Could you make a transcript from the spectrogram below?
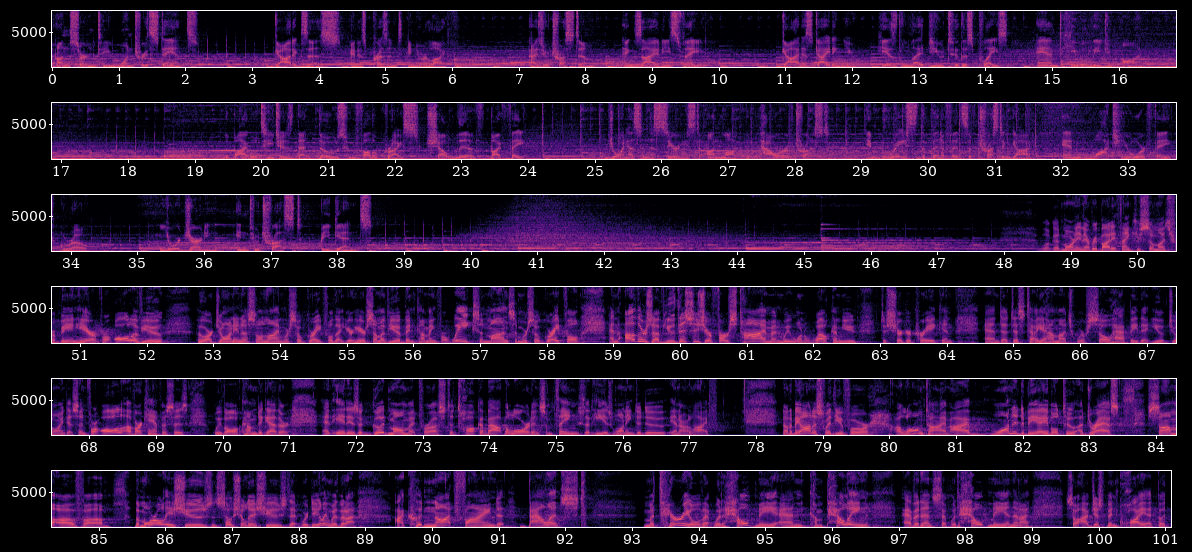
In uncertainty, one truth stands God exists and is present in your life. As you trust Him, anxieties fade. God is guiding you, He has led you to this place, and He will lead you on. The Bible teaches that those who follow Christ shall live by faith. Join us in this series to unlock the power of trust, embrace the benefits of trusting God, and watch your faith grow. Your journey into trust begins. Well, good morning, everybody. Thank you so much for being here. For all of you who are joining us online, we're so grateful that you're here. Some of you have been coming for weeks and months, and we're so grateful. And others of you, this is your first time, and we want to welcome you to Sugar Creek and, and uh, just tell you how much we're so happy that you have joined us. And for all of our campuses, we've all come together, and it is a good moment for us to talk about the Lord and some things that He is wanting to do in our life. Now, to be honest with you, for a long time, I've wanted to be able to address some of uh, the moral issues and social issues that we're dealing with, but I, I could not find balanced material that would help me and compelling evidence that would help me. And then I, so I've just been quiet, but,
